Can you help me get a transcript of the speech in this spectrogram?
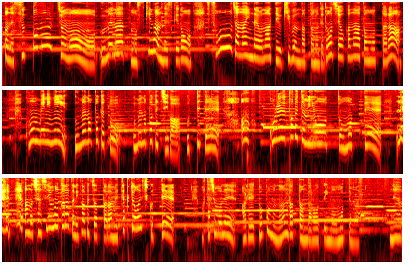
っとね、スッパチョの梅のやつも好きなんですけど、そうじゃないんだよなっていう気分だったのでどうしようかなと思ったら、コンビニに梅のポテト、梅のポテチが売ってて、あ、これ食べてみようと思って、ね、あの写真も撮らずに食べちゃったらめちゃくちゃ美味しくって、私もね、あれどこの何だったんだろうって今思ってます。ね。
